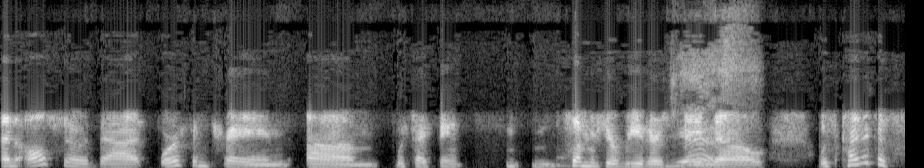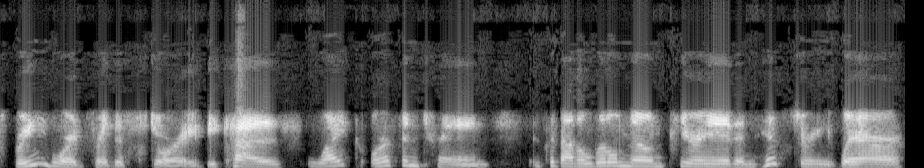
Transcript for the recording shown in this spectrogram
and also that Orphan Train, um, which I think some of your readers yes. may know, was kind of a springboard for this story because, like Orphan Train, it's about a little known period in history where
